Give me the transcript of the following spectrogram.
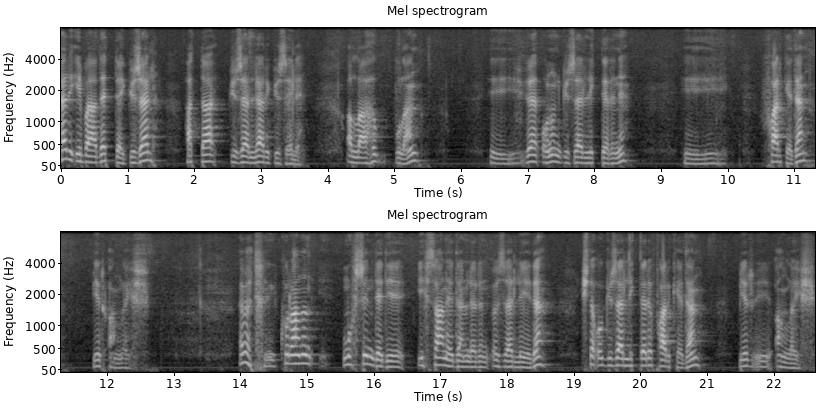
Her ibadet de güzel, hatta güzeller güzeli. Allah'ı bulan e, ve onun güzelliklerini e, fark eden bir anlayış. Evet, Kur'an'ın muhsin dediği ihsan edenlerin özelliği de işte o güzellikleri fark eden bir e, anlayış.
